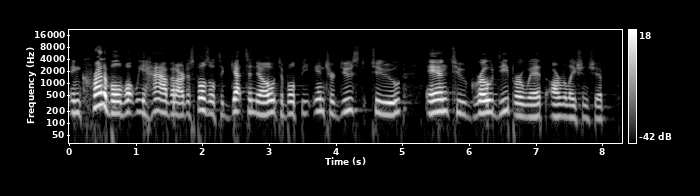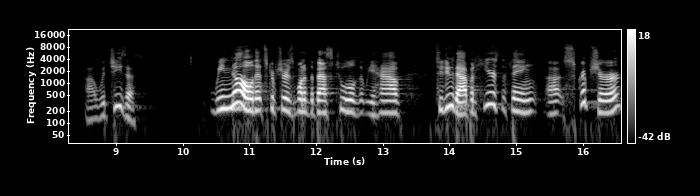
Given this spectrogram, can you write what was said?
incredible what we have at our disposal to get to know, to both be introduced to, and to grow deeper with our relationship uh, with Jesus. We know that Scripture is one of the best tools that we have to do that, but here's the thing uh, Scripture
